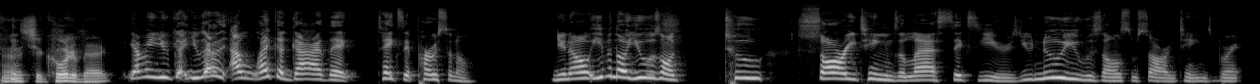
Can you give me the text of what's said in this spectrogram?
That's your quarterback. I mean, you got you got. I like a guy that takes it personal. You know, even though you was on two sorry teams the last six years, you knew you was on some sorry teams, Brent.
